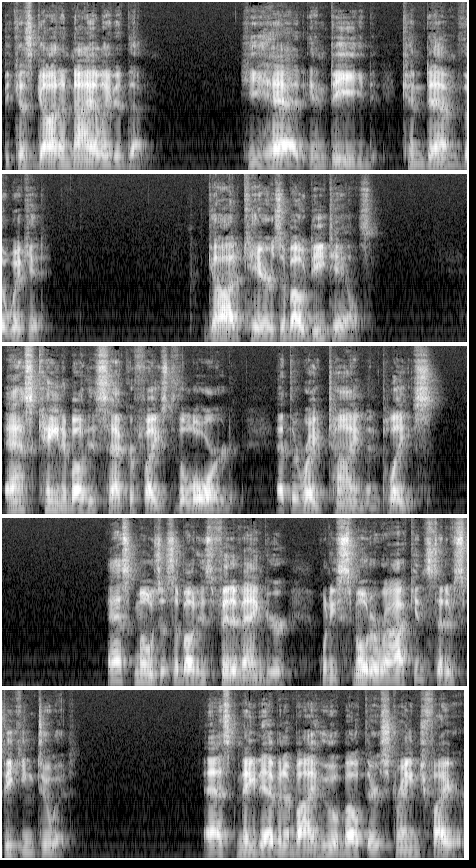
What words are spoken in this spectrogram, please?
because God annihilated them. He had, indeed, condemned the wicked. God cares about details. Ask Cain about his sacrifice to the Lord at the right time and place. Ask Moses about his fit of anger when he smote a rock instead of speaking to it. Ask Nadab and Abihu about their strange fire.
